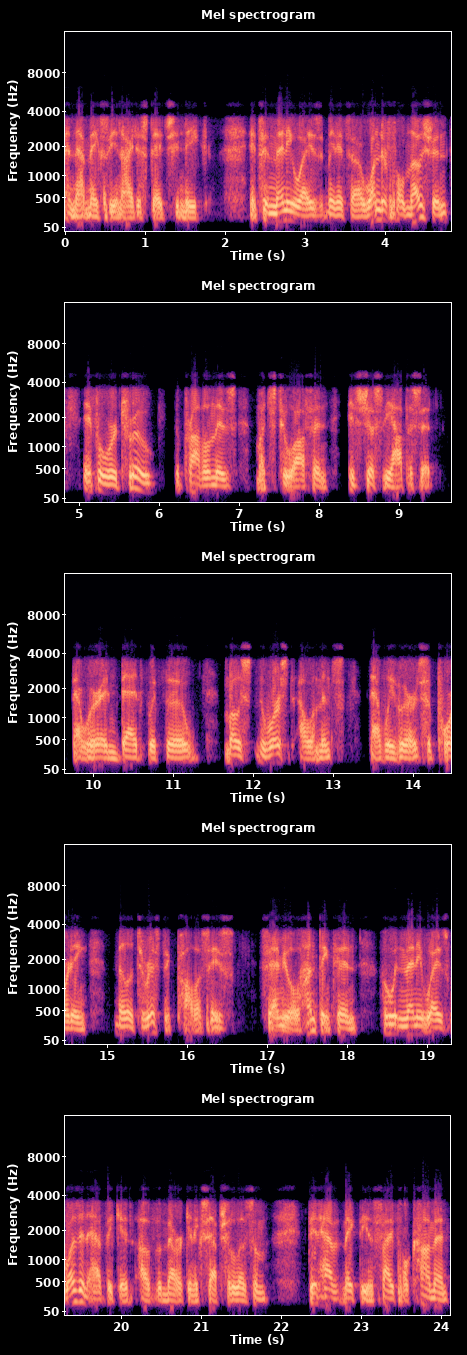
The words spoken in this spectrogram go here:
And that makes the United States unique. It's in many ways, I mean, it's a wonderful notion. If it were true, the problem is much too often it's just the opposite. That we're in bed with the most, the worst elements that we were supporting militaristic policies. Samuel Huntington, who in many ways was an advocate of American exceptionalism, did have make the insightful comment.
